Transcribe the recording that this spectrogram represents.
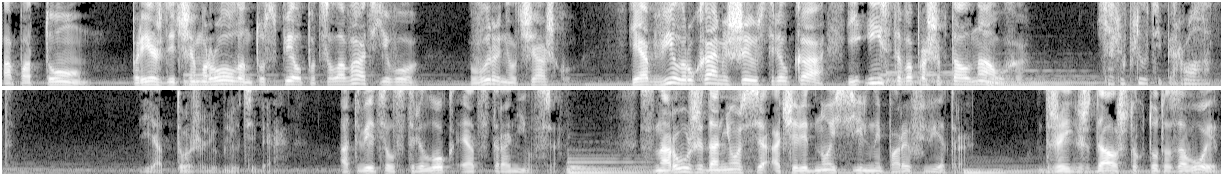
А потом, прежде чем Роланд успел поцеловать его, выронил чашку и обвил руками шею стрелка и истово прошептал на ухо. «Я люблю тебя, Роланд». «Я тоже люблю тебя», — ответил стрелок и отстранился. Снаружи донесся очередной сильный порыв ветра. Джейк ждал, что кто-то завоет,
